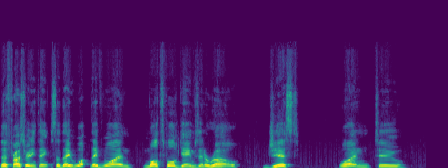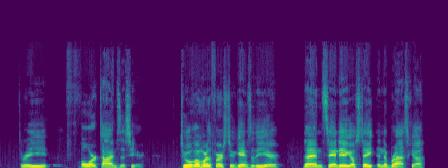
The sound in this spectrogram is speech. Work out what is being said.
the frustrating thing. So they they've won multiple games in a row, just one, two, three, four times this year. Two of them were the first two games of the year. Then San Diego State and Nebraska.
